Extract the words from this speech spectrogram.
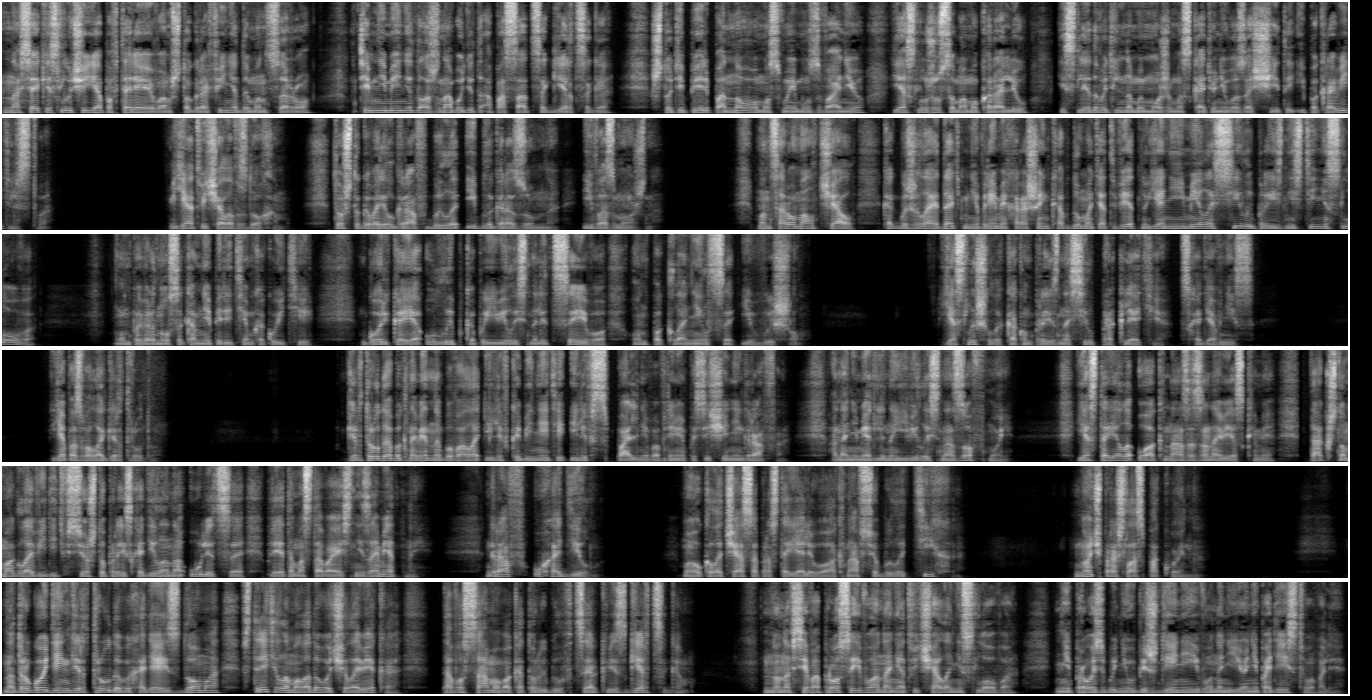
На всякий случай я повторяю вам, что графиня де Монсоро, тем не менее, должна будет опасаться герцога, что теперь по новому своему званию я служу самому королю, и следовательно мы можем искать у него защиты и покровительства. Я отвечала вздохом. То, что говорил граф, было и благоразумно, и возможно. Мансаро молчал, как бы желая дать мне время хорошенько обдумать ответ, но я не имела силы произнести ни слова. Он повернулся ко мне перед тем, как уйти. Горькая улыбка появилась на лице его, он поклонился и вышел. Я слышала, как он произносил проклятие, сходя вниз. Я позвала Гертруду. Гертруда обыкновенно бывала или в кабинете, или в спальне во время посещений графа. Она немедленно явилась на зов мой. Я стояла у окна за занавесками, так что могла видеть все, что происходило на улице, при этом оставаясь незаметной. Граф уходил. Мы около часа простояли у окна, все было тихо. Ночь прошла спокойно. На другой день Гертруда, выходя из дома, встретила молодого человека, того самого, который был в церкви с герцогом. Но на все вопросы его она не отвечала ни слова, ни просьбы, ни убеждения его на нее не подействовали.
